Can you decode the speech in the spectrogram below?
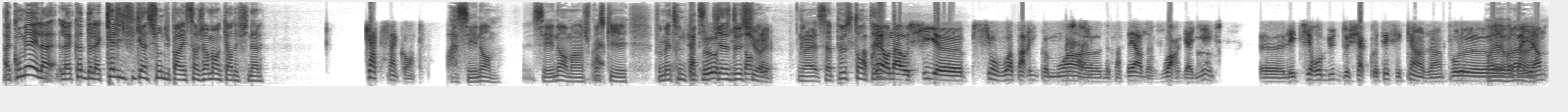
à combien est la, la cote de la qualification du Paris Saint-Germain en quart de finale? 4,50. Ah, c'est énorme. C'est énorme. Hein. Je pense qu'il faut mettre une ça petite pièce dessus. Ouais. Ouais, ça peut se tenter. Après, on a aussi, euh, si on voit Paris comme moi euh, ne pas perdre, voire gagner, euh, les tirs au but de chaque côté, c'est 15 hein, pour le ouais, voilà, Bayern ouais.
